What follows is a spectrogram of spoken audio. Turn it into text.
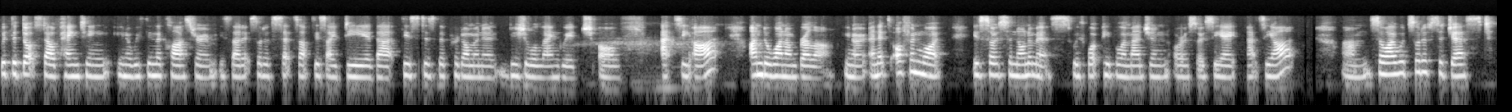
with the dot style painting, you know, within the classroom is that it sort of sets up this idea that this is the predominant visual language of ATSI art under one umbrella, you know, and it's often what is so synonymous with what people imagine or associate ATSI art. Um, so I would sort of suggest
